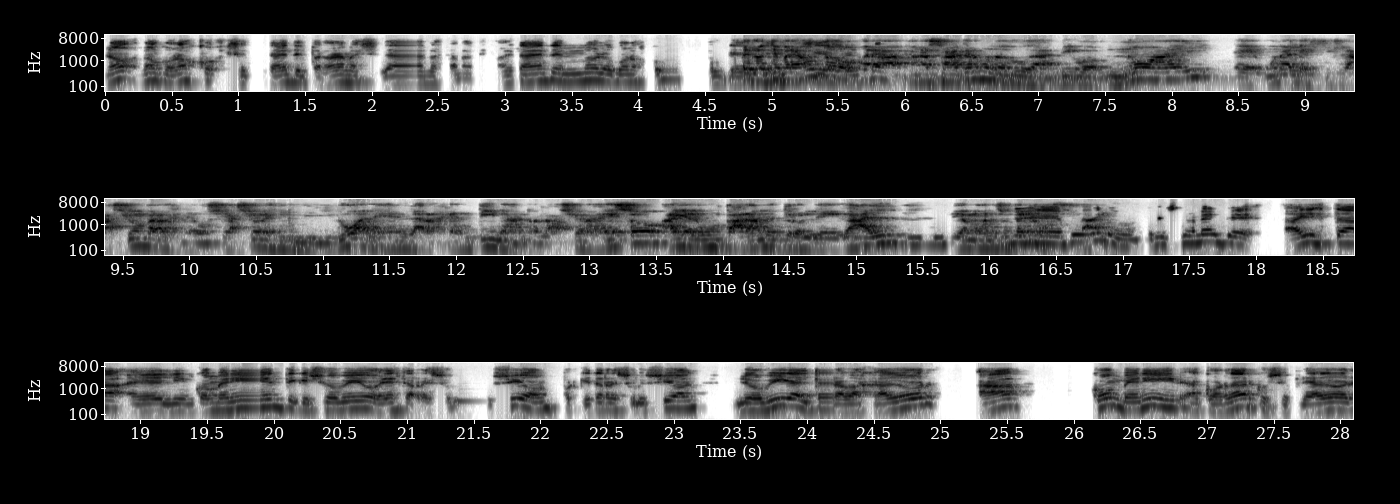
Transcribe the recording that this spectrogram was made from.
No, no conozco exactamente el panorama que se está dando esta materia. Honestamente no lo conozco. Pero te pregunto, para, sacarme una duda, digo, ¿no hay eh, una legislación para las negociaciones individuales en la Argentina en relación a eso? ¿Hay algún parámetro legal, digamos, en esos términos? Eh, precisamente ahí está el inconveniente que yo veo en esta resolución, porque esta resolución le obliga al trabajador a convenir, acordar con su empleador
